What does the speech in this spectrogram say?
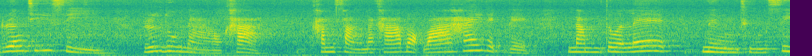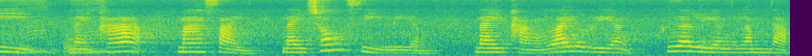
เรื่องที่ 4 ฤดูหนาวค่ะคำสั่งนะคะบอกว่าให้เด็กๆนำตัวเลข1ถึง4ในภาพมาใส่ในช่องสี่เหลี่ยม ในผังไล่เรียง เพื่อเรียงลำดับ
